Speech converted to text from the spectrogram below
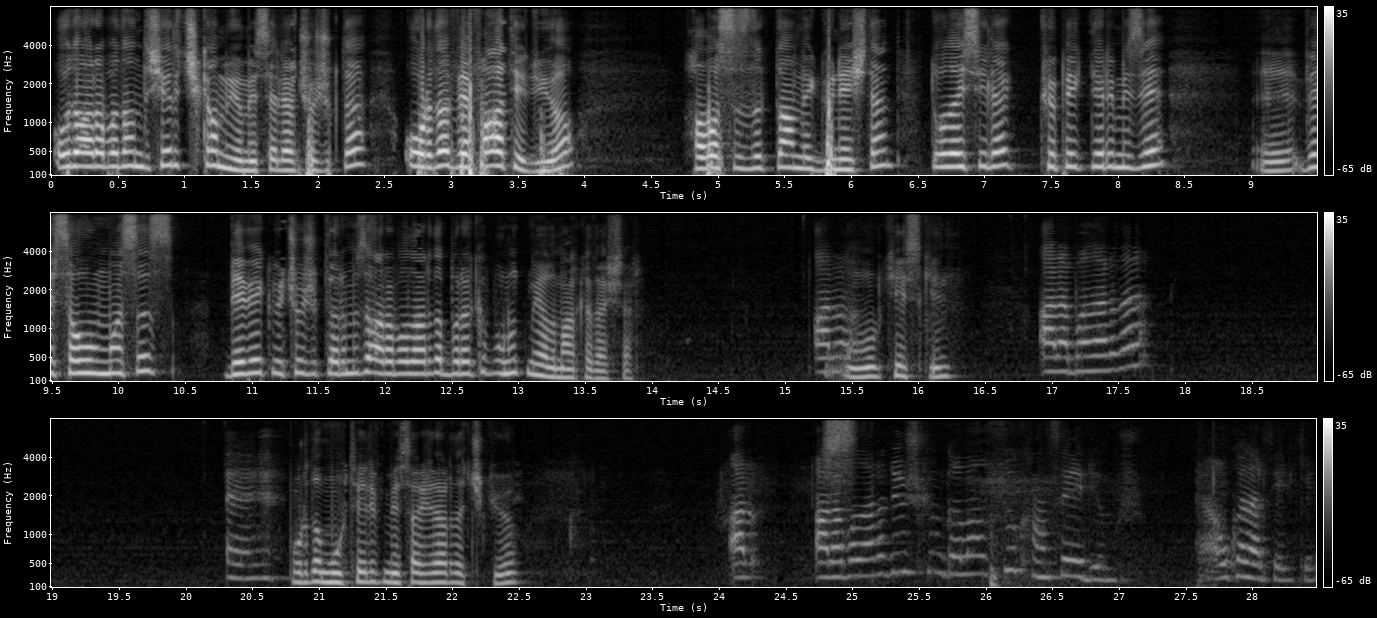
O da arabadan dışarı çıkamıyor mesela çocukta. Orada vefat ediyor. Havasızlıktan ve güneşten. Dolayısıyla köpeklerimizi e, ve savunmasız bebek ve çocuklarımızı arabalarda bırakıp unutmayalım arkadaşlar. Ara- Onur Keskin. arabalarda e, Burada muhtelif mesajlar da çıkıyor. ar- arabalarda 3 gün kalan su kanser ediyormuş. Yani o kadar tehlikeli.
